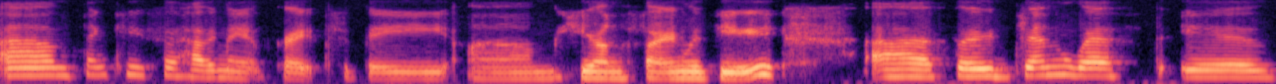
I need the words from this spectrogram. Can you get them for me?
um, thank you for having me. It's great to be um, here on the phone with you. Uh, so Gen West is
